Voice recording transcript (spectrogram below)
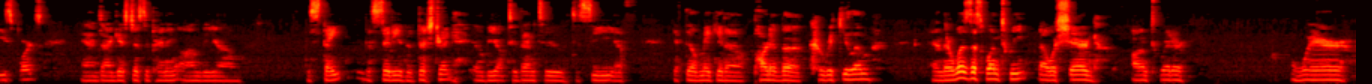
esports and I guess just depending on the um, the state, the city, the district, it'll be up to them to to see if if they'll make it a part of the curriculum. And there was this one tweet that was shared on Twitter where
